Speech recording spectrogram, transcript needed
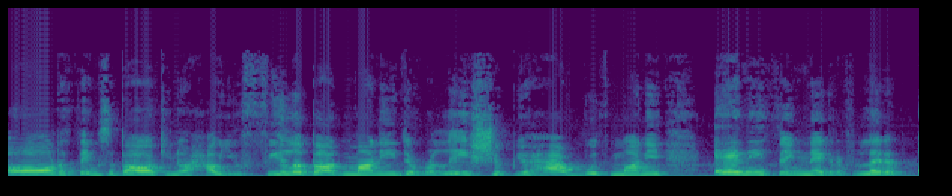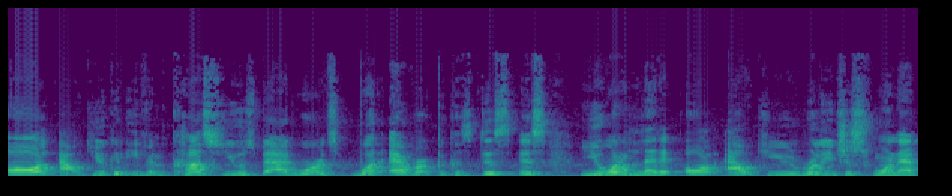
all the things about, you know, how you feel about money, the relationship you have with money, anything negative, let it all out. You can even cuss, use bad words, whatever, because this is, you want to let it all out. You really just want to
